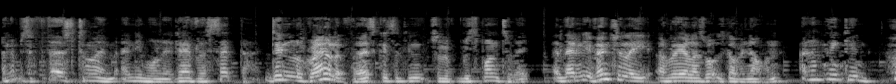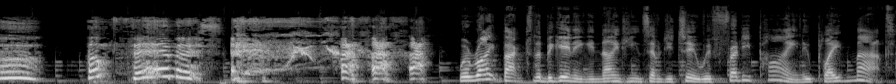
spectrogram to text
And it was the first time anyone had ever said that. Didn't look around at first because I didn't sort of respond to it. And then eventually I realised what was going on. And I'm thinking, oh, I'm famous! We're right back to the beginning in 1972 with Freddie Pyne, who played Matt.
